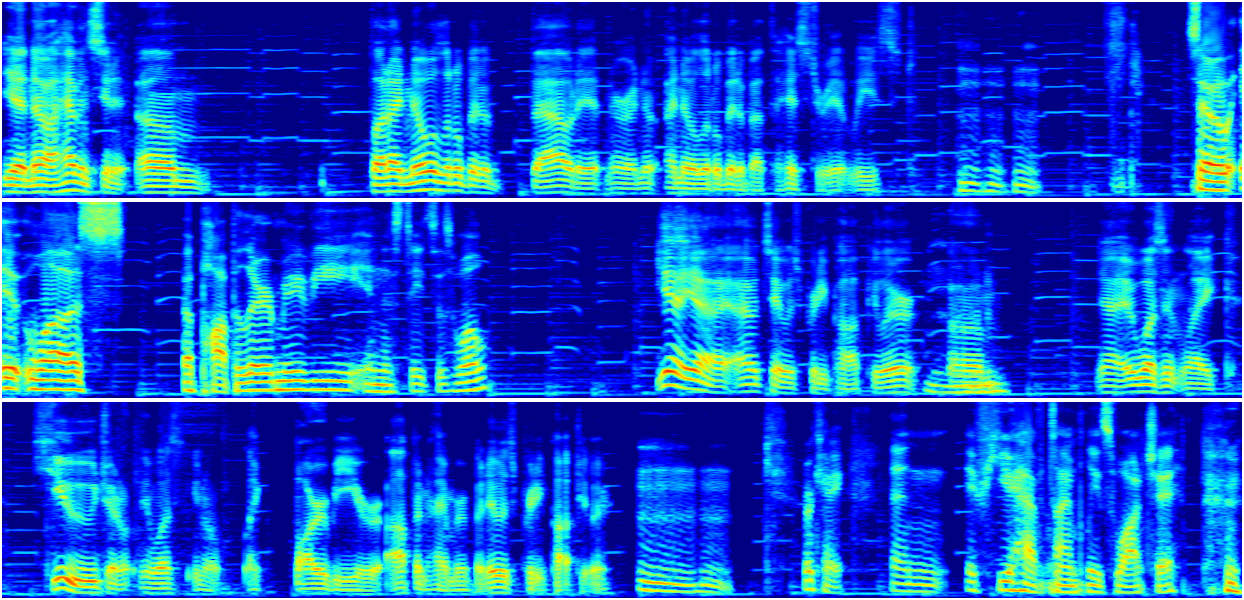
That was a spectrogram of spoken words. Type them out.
Yeah, no, I haven't seen it. Um, but I know a little bit about it, or I know I know a little bit about the history at least. Mhm. So it was a popular movie in the States as well. Yeah, yeah, I would say it was pretty popular. Um, yeah, it wasn't like huge. I don't. It was you know like Barbie or Oppenheimer, but it was pretty popular. hmm Okay, then if you have time, please watch it.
